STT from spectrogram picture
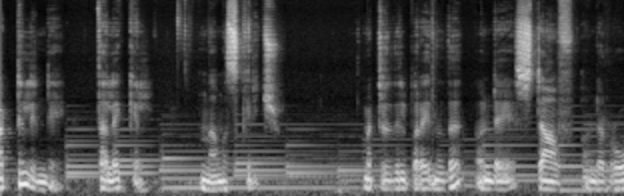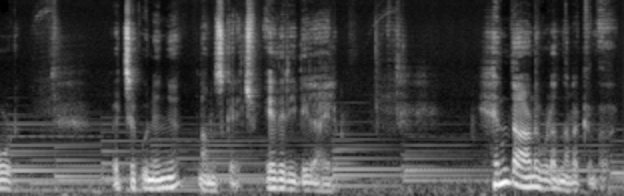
കട്ടിലിന്റെ തലയ്ക്കൽ നമസ്കരിച്ചു. മറ്റൊരിതിൽ പറയുന്നത് അവന്റെ സ്റ്റാഫ് അവന്റെ റോഡ് വെച്ച് കുനിഞ്ഞ് നമസ്കരിച്ചു. ഏത് രീതിയിലായാലും. എന്താണ് ഇവിടെ നടക്കുന്നത്?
